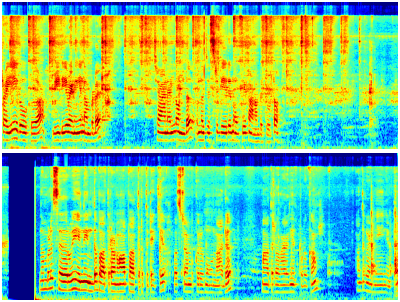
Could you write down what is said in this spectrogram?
ട്രൈ ചെയ്ത് നോക്കുക. വീഡിയോ വേണമെങ്കിൽ നമ്മുടെ ചാനലിലുണ്ട് ഒന്ന് ജസ്റ്റ് കയറി നോക്കിയേ കാണാൻ പറ്റും കേട്ടോ നമ്മൾ സെർവ് ചെയ്യുന്ന എന്ത് പാത്രമാണോ ആ പാത്രത്തിലേക്ക് ഫസ്റ്റ് നമുക്കൊരു മൂന്നാൽ മാതള നാരങ്ങ ഇട്ട് കൊടുക്കാം. അത് കഴിഞ്ഞ് കഴിഞ്ഞിട്ട്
